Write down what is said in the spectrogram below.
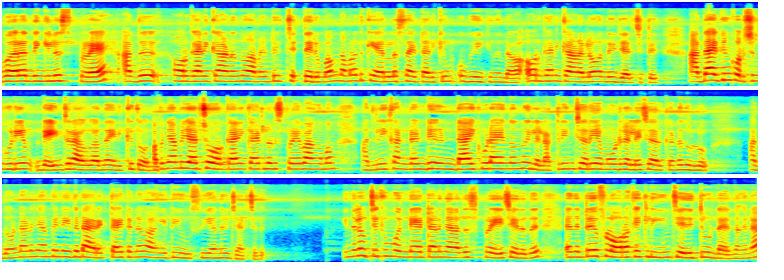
വേറെ എന്തെങ്കിലും സ്പ്രേ അത് ഓർഗാനിക് ആണെന്ന് പറഞ്ഞിട്ട് തരുമ്പം നമ്മളത് കെയർലെസ് ആയിട്ടായിരിക്കും ഉപയോഗിക്കുന്നുണ്ടാവുക. ഓർഗാനിക് ആണല്ലോ എന്ന് വിചാരിച്ചിട്ട്. അതായിരിക്കും കുറച്ചും കൂടിയും ഡേഞ്ചർ ആവുക എന്ന് എനിക്ക് തോന്നുന്നു അപ്പം ഞാൻ വിചാരിച്ചു ഓർഗാനിക് ആയിട്ടുള്ള ഒരു സ്പ്രേ വാങ്ങുമ്പം അതിൽ ഈ കണ്ടന്റ് ഉണ്ടായിക്കൂടാ എന്നൊന്നും ഇല്ലല്ലോ. അത്രയും ചെറിയ എമൗണ്ടിലല്ലേ ചേർക്കേണ്ടതുള്ളൂ. അതുകൊണ്ടാണ് ഞാൻ പിന്നെ ഇത് ഡയറക്റ്റ് ആയിട്ട് തന്നെ വാങ്ങിയിട്ട് യൂസ് ചെയ്യാമെന്ന് വിചാരിച്ചത്. ഇന്നലെ ഉച്ചയ്ക്ക് മുന്നേ ആയിട്ടാണ് ഞാനത് സ്പ്രേ ചെയ്തത്. എന്നിട്ട് ഫ്ലോറൊക്കെ ക്ലീൻ ചെയ്തിട്ടും ഉണ്ടായിരുന്നു. അങ്ങനെ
